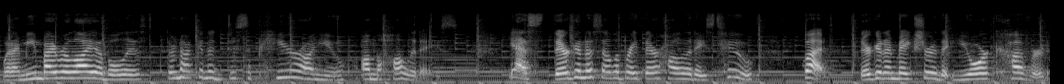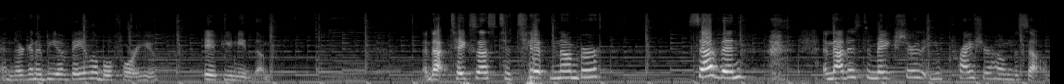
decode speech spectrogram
What I mean by reliable is they're not gonna disappear on you on the holidays. Yes, they're gonna celebrate their holidays too, but they're gonna make sure that you're covered and they're gonna be available for you if you need them. And that takes us to tip number seven, and that is to make sure that you price your home to sell.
